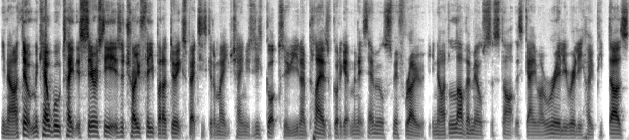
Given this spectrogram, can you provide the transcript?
you know, I think Mikel will take this seriously. It is a trophy, but I do expect he's going to make changes. He's got to. You know, players have got to get minutes. Emil Smith Rowe. You know, I'd love Emil to start this game. I really, really hope he does.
